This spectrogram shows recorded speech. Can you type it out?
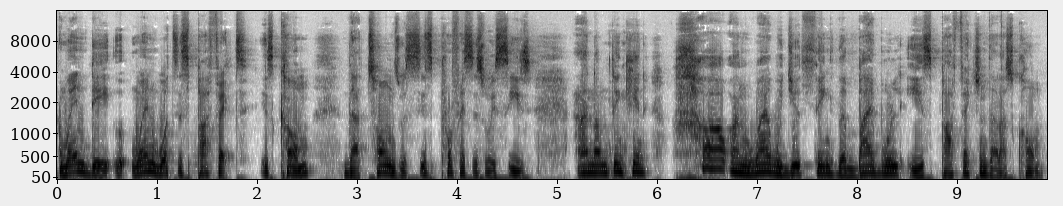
when they when what is perfect is come that tongues will cease prophecies will cease. And i'm thinking how and why would you think the bible is perfection that has come?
